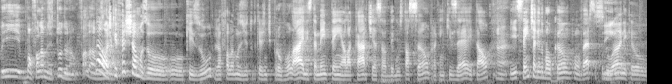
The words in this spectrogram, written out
E, bom, falamos de tudo, não? Falamos. Não, né? acho que fechamos o, o Kizu, já falamos de tudo que a gente provou lá. Eles também têm a la carte essa degustação para quem quiser e tal. É. E sente ali no balcão, conversa com Sim. o Duane, que eu.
